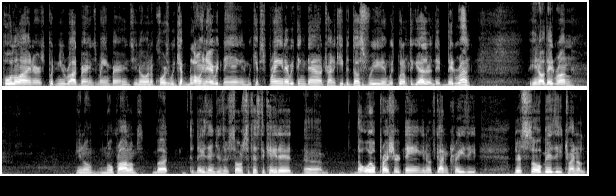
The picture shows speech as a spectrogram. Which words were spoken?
pull the liners, put new rod bearings, main bearings, you know, and of course we kept blowing everything and we kept spraying everything down, trying to keep it dust free, and we'd put them together and they'd, they'd run. You know, they'd run, you know, no problems. But today's engines are so sophisticated. Uh, the oil pressure thing, you know, it's gotten crazy. They're so busy trying to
